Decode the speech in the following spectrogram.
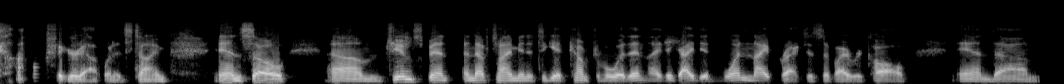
I'll figure it out when it's time. And so um, Jim spent enough time in it to get comfortable with it. And I think I did one night practice, if I recall. And um,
